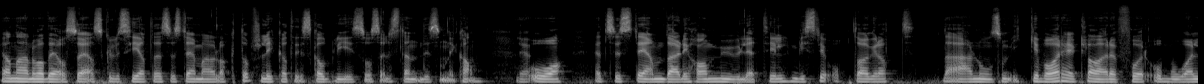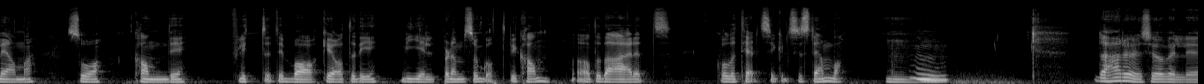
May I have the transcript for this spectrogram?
Ja, nei, det var det også jeg skulle si, at det systemet er jo lagt opp slik at de skal bli så selvstendige som de kan. Ja. Og et system der de har mulighet til, hvis de oppdager at det er noen som ikke var helt klare for å bo alene, så kan de flytte tilbake, og at de, vi hjelper dem så godt vi kan. Og at det er et kvalitetssikkert system, da. Mm. Mm. Det her høres jo veldig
